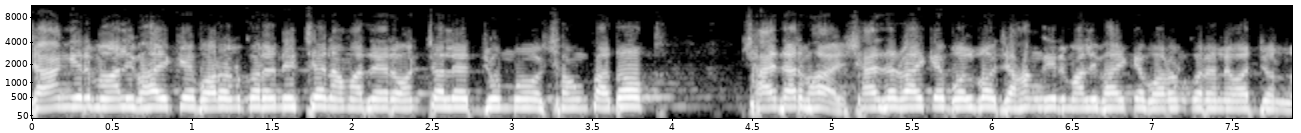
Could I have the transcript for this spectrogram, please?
জাহাঙ্গীর মালি ভাইকে বরণ করে নিচ্ছেন আমাদের অঞ্চলের যুগ্ম সম্পাদক সায়দার ভাই। সায়দার ভাইকে বলব জাহাঙ্গীর মালি ভাইকে বরণ করে নেওয়ার জন্য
